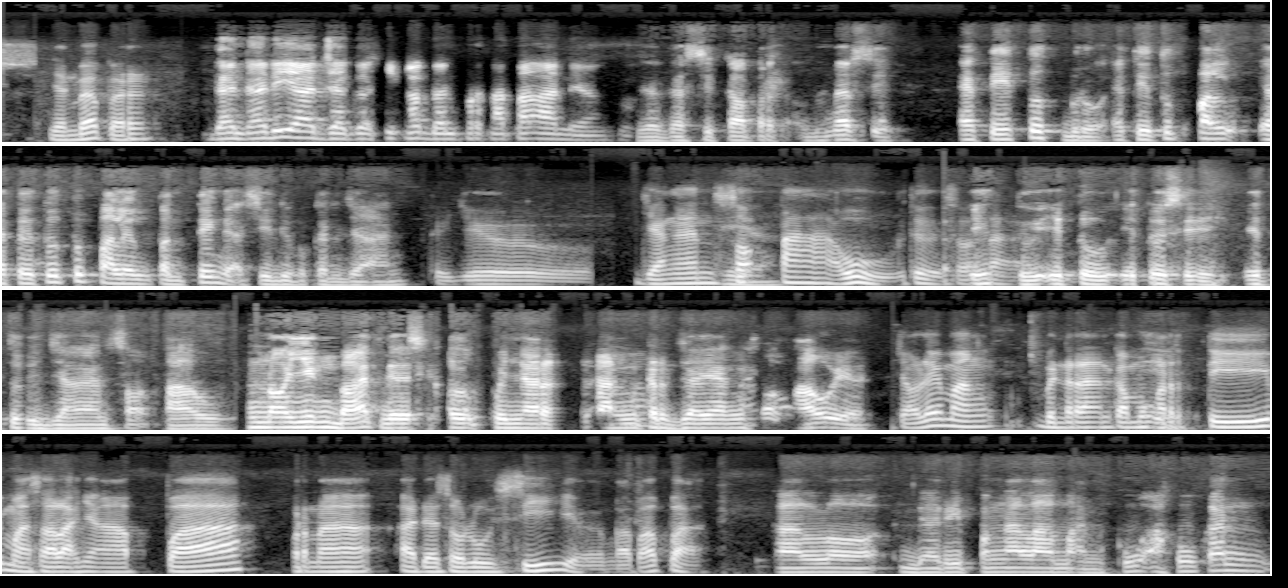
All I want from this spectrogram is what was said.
Jangan baper. dan tadi ya jaga sikap dan perkataan ya Jaga sikap, per- benar sih. Attitude bro, attitude, pal- attitude tuh paling penting nggak sih di pekerjaan? Setuju. Jangan sok Iya. tahu tuh. Sok itu tahu. itu itu sih itu jangan sok tahu annoying banget gak sih kalau punya rekan kerja yang sok tahu ya Kecuali emang beneran kamu Iya. ngerti masalahnya apa, pernah ada solusi, ya nggak apa-apa. kalau dari pengalamanku aku kan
